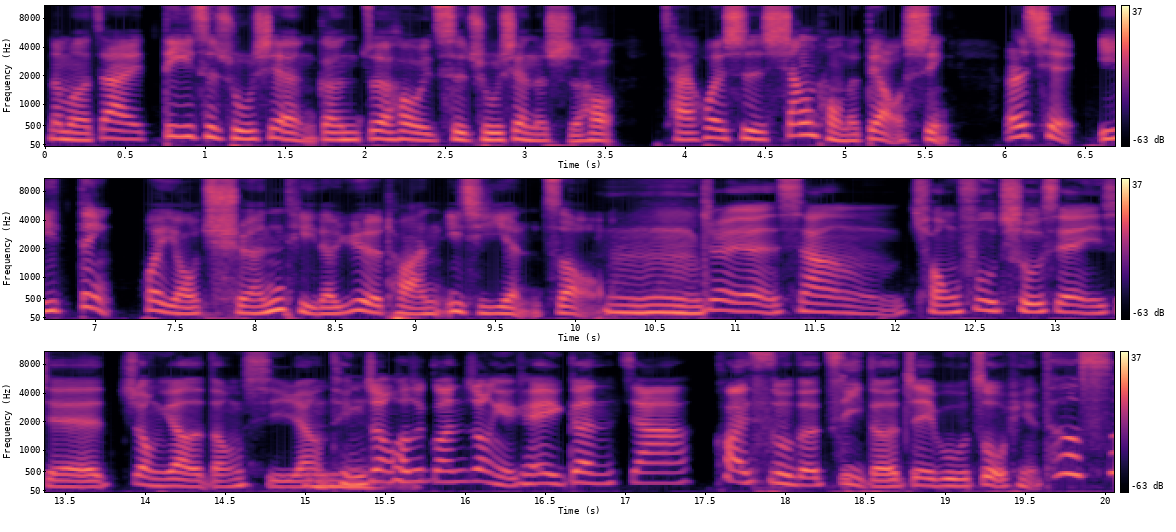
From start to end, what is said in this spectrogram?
那么在第一次出现跟最后一次出现的时候。才会是相同的调性，而且一定会有全体的乐团一起演奏。嗯，就有点像重复出现一些重要的东西，让听众或是观众也可以更加快速的记得这部作品特色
